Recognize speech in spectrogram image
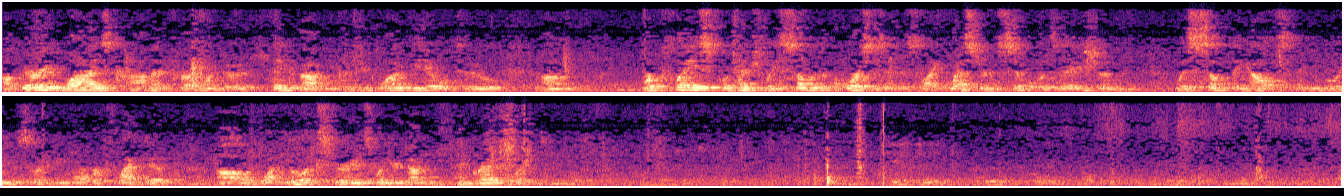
a very wise comment for everyone to think about because you want to be able to um, replace potentially some of the courses if it's like Western civilization with something else that you believe is going to be more reflective of what you'll experience when you're done and graduate. Do you have any other comments? Uh,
